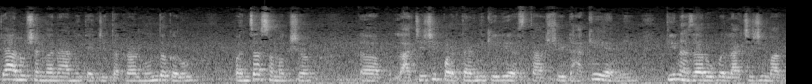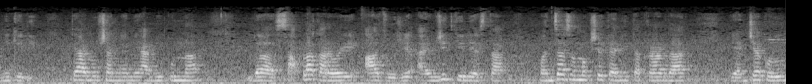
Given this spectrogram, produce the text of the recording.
त्या अनुषंगाने आम्ही त्याची तक्रार नोंद करून पंचासमक्ष लाचेची पडताळणी केली असता श्री ढाके यांनी तीन हजार रुपये लाचेची मागणी केली. त्या अनुषंगाने आम्ही पुन्हा ल सापळा कारवाई आज रोजी आयोजित केली असता पंचासमक्ष त्यांनी तक्रारदार यांच्याकडून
